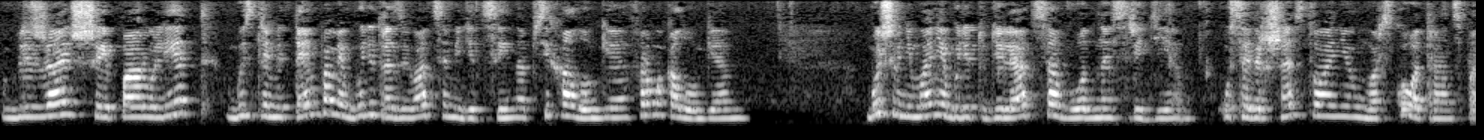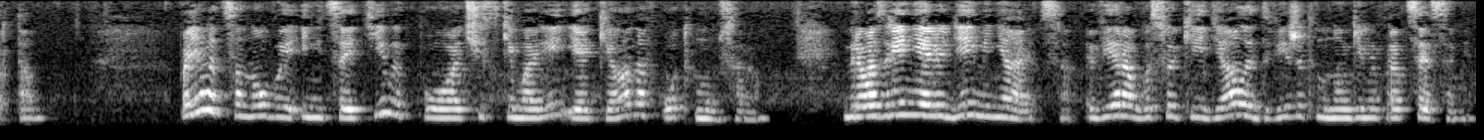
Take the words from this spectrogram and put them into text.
В ближайшие пару лет быстрыми темпами будет развиваться медицина, психология, фармакология. Больше внимания будет уделяться водной среде, усовершенствованию морского транспорта. Появятся новые инициативы по очистке морей и океанов от мусора. Мировоззрение людей меняется, вера в высокие идеалы движет многими процессами.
